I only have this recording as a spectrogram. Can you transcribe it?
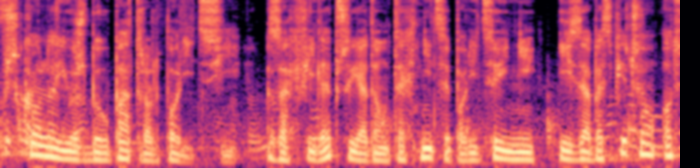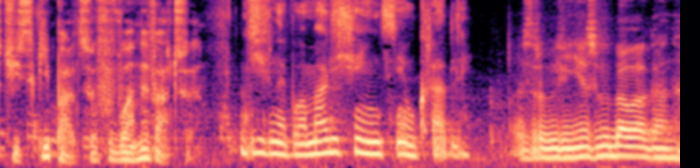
W szkole już był patrol policji. Za chwilę przyjadą technicy policyjni i zabezpieczą odciski palców włamywaczy. Dziwne, włamali się i nic nie ukradli. Zrobili niezły bałagan.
